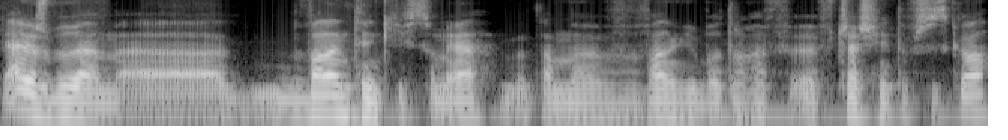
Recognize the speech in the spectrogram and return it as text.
Ja już byłem, walentynki w sumie, bo tam w Anglii było trochę wcześniej to wszystko.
